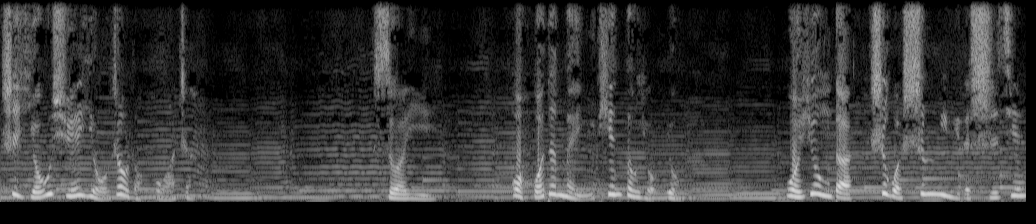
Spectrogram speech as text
是有血有肉的活着，所以，我活的每一天都有用。我用的是我生命里的时间，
